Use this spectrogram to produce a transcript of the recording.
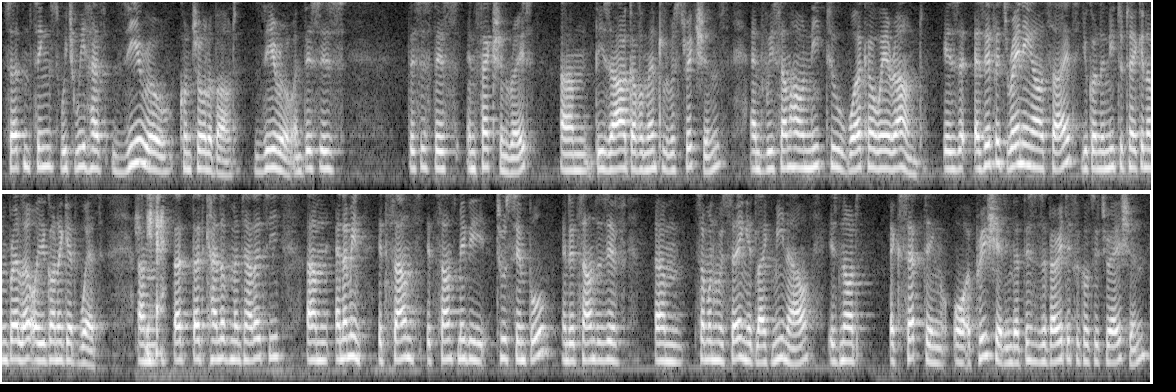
certain things which we have zero control about, zero, and this is, this is this infection rate. Um, these are governmental restrictions, and we somehow need to work our way around. Is as if it's raining outside, you're gonna need to take an umbrella, or you're gonna get wet. Um, yeah. That that kind of mentality. Um, and I mean, it sounds it sounds maybe too simple, and it sounds as if um, someone who's saying it like me now is not accepting or appreciating that this is a very difficult situation.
